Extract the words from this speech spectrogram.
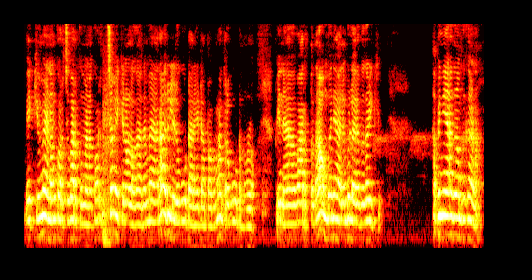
വെക്കും വേണം. കുറച്ച് വറക്കും വേണം. കുറച്ച് വെക്കണുള്ളൂ. കാരണം വേറെ ആരും ഇല്ലല്ലോ കൂട്ടാനായിട്ട്. അപ്പം അപ്പം മാത്രമേ കൂട്ടണുള്ളൂ. പിന്നെ വറുത്തതാകുമ്പോൾ ഞാനും പിള്ളേരൊക്കെ കഴിക്കും. അപ്പം ഞാൻ അത് നമുക്ക് കാണാം.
